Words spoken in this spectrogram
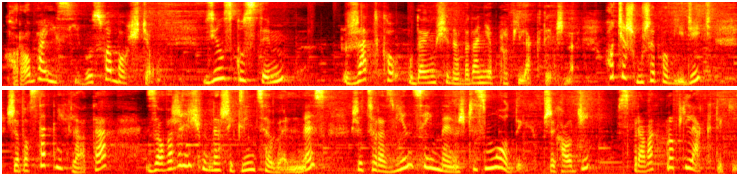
choroba jest jego słabością. W związku z tym rzadko udają się na badania profilaktyczne. Chociaż muszę powiedzieć, że w ostatnich latach zauważyliśmy w naszej klinice wellness, że coraz więcej mężczyzn młodych przychodzi w sprawach profilaktyki.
